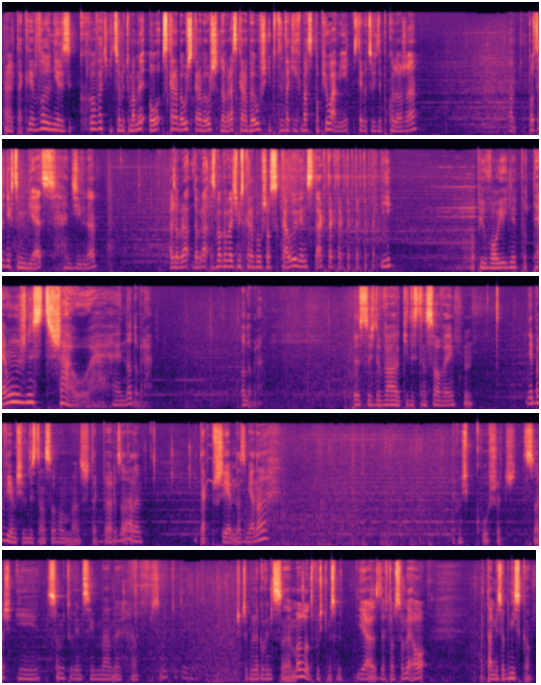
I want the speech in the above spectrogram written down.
Ale tak, wolnie ryzykować i co my tu mamy? O, skarabeusz, skarabeusz, dobra, skarabeusz i to ten taki chyba z popiołami, z tego co widzę po kolorze. No, postać nie chce mi biec, dziwne. Ale dobra, dobra, zbagowaliśmy skarabeusza o skały, więc tak, tak, tak, tak, tak, tak, tak i... Popiół wojny, potężny strzał. E, No dobra. No dobra. To jest coś do walki dystansowej. Hm. Nie bawiłem się w dystansową aż tak bardzo, ale i tak przyjemna zmiana. Jakąś kuszę czy coś i co my tu więcej mamy? Ha, w sumie tutaj szczególnego, więc e, może odpuścimy sobie jazdę w tą stronę. O! A tam jest ognisko.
